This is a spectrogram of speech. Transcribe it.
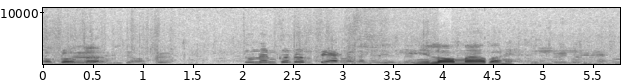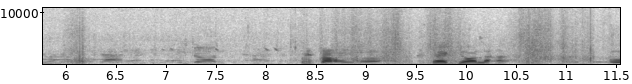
ออกดอกแล้ว มีดอกด้วยตรงนั้นก็เริ่มแตกแล้วค่ะท่านนี่ล้อมมาเปล่านี่คุณจานๆไม่ตายเหรอแตกยอดละฮะ โอ้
